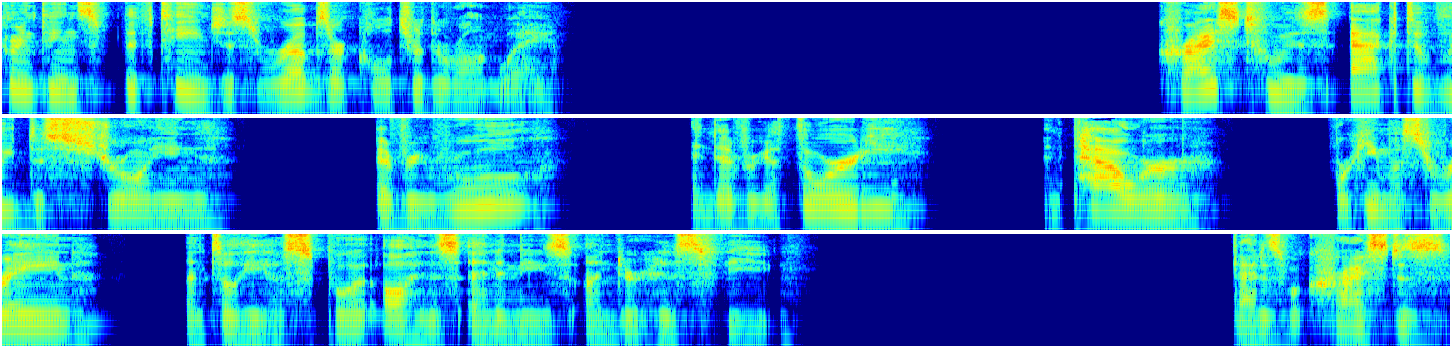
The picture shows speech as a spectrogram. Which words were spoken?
Corinthians 15 just rubs our culture the wrong way. Christ, who is actively destroying every rule and every authority and power, for he must reign until he has put all his enemies under his feet. That is what Christ is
